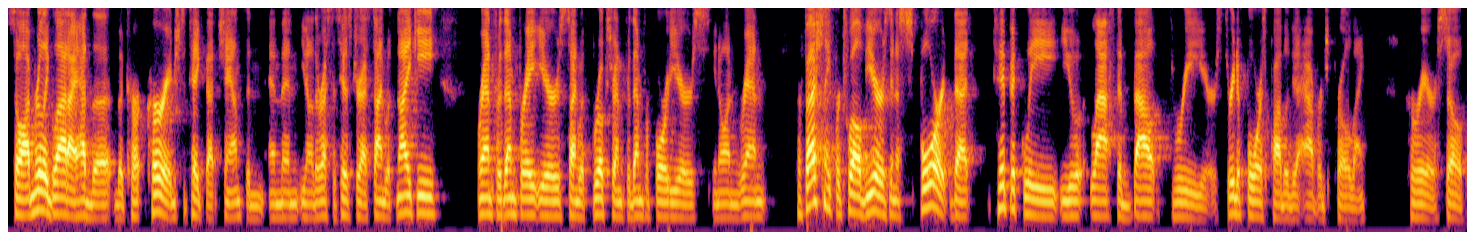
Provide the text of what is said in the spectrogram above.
So I'm really glad I had the the courage to take that chance, and and then you know the rest is history. I signed with Nike, ran for them for eight years, signed with Brooks, ran for them for four years, you know, and ran professionally for 12 years in a sport that typically you last about three years. Three to four is probably the average pro length career. So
